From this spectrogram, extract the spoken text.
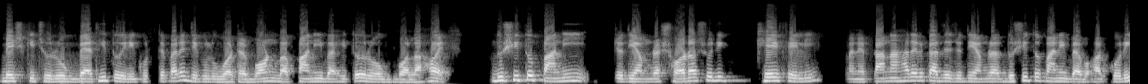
বেশ কিছু রোগ ব্যাধি তৈরি করতে পারে, যেগুলো ওয়াটার বর্ন বা পানিবাহিত রোগ বলা হয়। দূষিত পানি যদি আমরা সরাসরি খেয়ে ফেলি মানে প্রাণাহারের কাজে যদি আমরা দূষিত পানি ব্যবহার করি,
